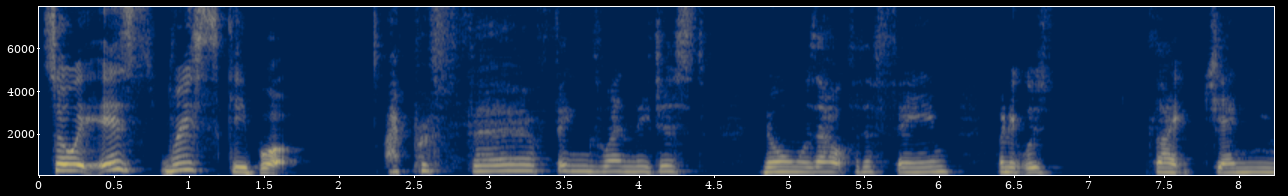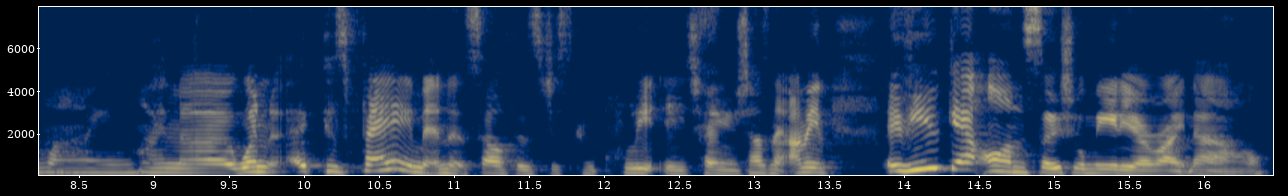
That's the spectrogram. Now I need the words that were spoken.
So it is risky, but I prefer things when they just no one was out for the fame when it was like genuine. I know when uh, because fame in itself has just completely changed, hasn't it? I mean, if you get on social media right now,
